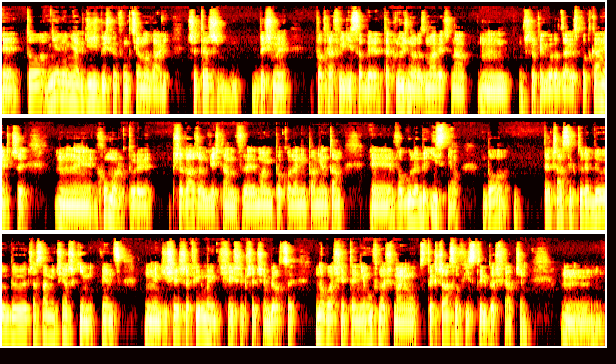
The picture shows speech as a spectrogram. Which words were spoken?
E, to nie wiem, jak dziś byśmy funkcjonowali. Czy też byśmy potrafili sobie tak luźno rozmawiać na mm, wszelkiego rodzaju spotkaniach, czy mm, humor, który przeważał gdzieś tam w moim pokoleniu, pamiętam, e, w ogóle by istniał, bo te czasy, które były, były czasami ciężkimi, więc mm, dzisiejsze firmy i dzisiejsi przedsiębiorcy, no właśnie tę nieufność mają z tych czasów i z tych doświadczeń. Mm,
